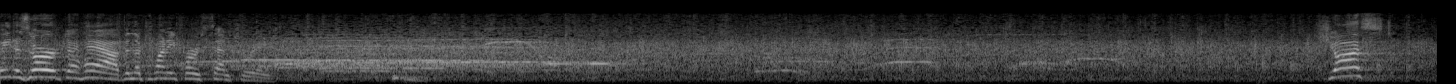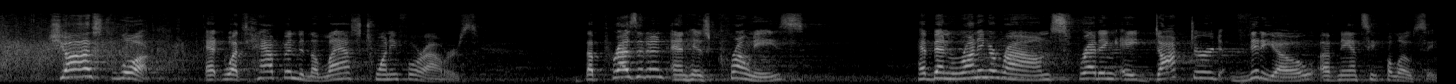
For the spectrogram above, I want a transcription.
we deserve to have in the 21st century. Just, just look at what's happened in the last 24 hours. The president and his cronies have been running around spreading a doctored video of Nancy Pelosi.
